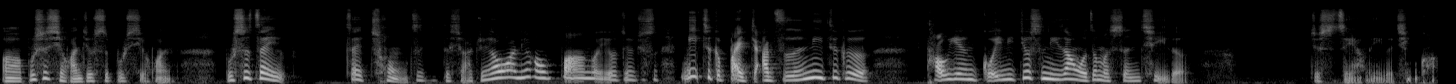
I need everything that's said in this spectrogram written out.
啊，不是喜欢就是不喜欢，不是在。在宠自己的小孩，觉哇，你好棒啊！有种就是你这个败家子，你这个讨厌鬼，你就是你让我这么生气的。就是这样的一个情况，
